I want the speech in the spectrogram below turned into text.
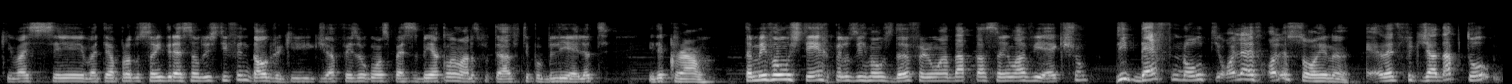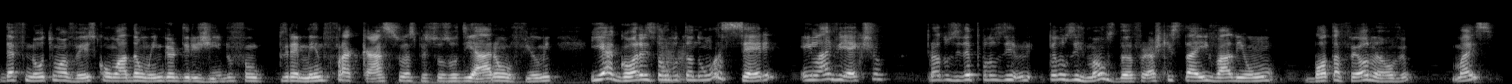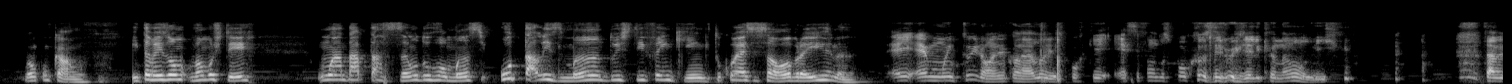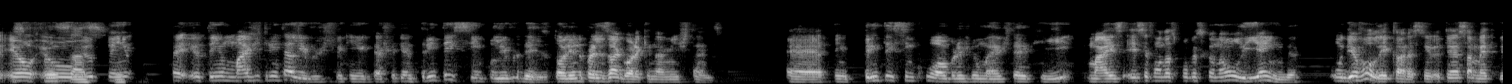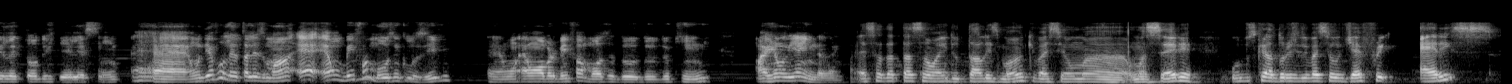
que vai ser vai ter a produção e direção do Stephen Daldry, que, já fez algumas peças bem aclamadas para o teatro, tipo Billy Elliot e The Crown. Também vamos ter pelos irmãos Duffer uma adaptação em live action de Death Note. Olha, olha só, Renan. A Netflix já adaptou Death Note uma vez com o Adam Winger dirigindo. Foi um tremendo fracasso. As pessoas odiaram o filme. E agora eles estão botando uma série em live action produzida pelos, pelos irmãos Duffer. Acho que isso daí vale um bota fé ou não, viu? Mas vamos com calma. E também vamos ter uma adaptação do romance O Talismã do Stephen King. Tu conhece essa obra aí, Renan? É, é muito irônico, né, Luiz? Porque esse foi um dos poucos livros dele que eu não li. Sabe, eu, eu, eu, tenho, é, eu tenho mais de 30 livros de Stephen King. Acho que eu tenho 35 livros deles. Eu tô olhando para eles agora aqui na minha estante. É, tem 35 obras do mestre aqui, mas esse foi uma das poucas que eu não li ainda. Um dia eu vou ler, cara, assim, eu tenho essa meta de ler todos dele, assim. É, um dia eu vou ler o Talismã, é, é um bem famoso, inclusive. É, um, é, uma obra bem famosa do, do, do King, mas não li ainda, velho. Essa adaptação aí do Talismã, que vai ser uma, uma série, um dos criadores dele vai ser o Jeffrey Aris,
